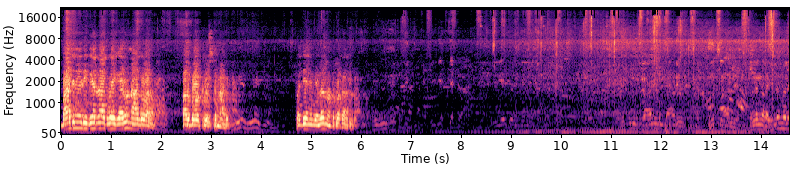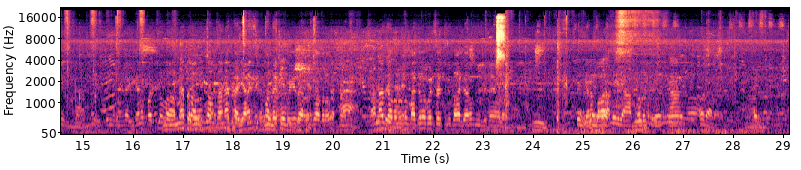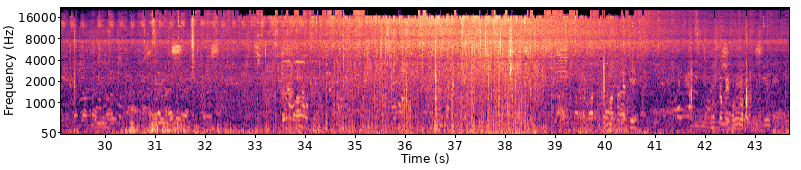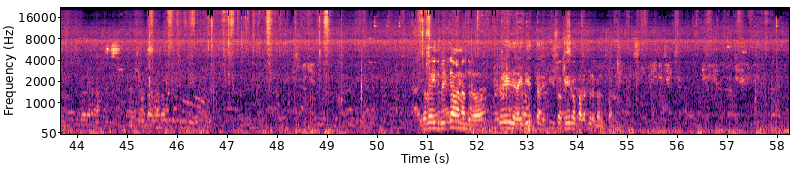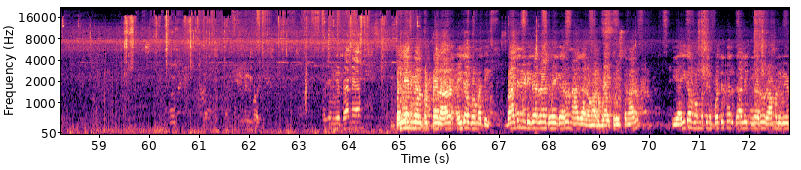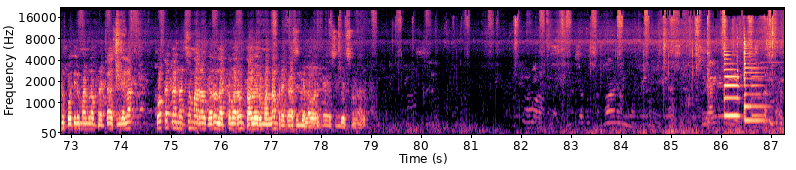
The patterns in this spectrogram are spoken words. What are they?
బాదినేడి వీర్రాఘవయ్య గారు నాగవరం వారు బహుకరిస్తున్నారు పదిహేను వేల నూట పదహారులు. మధ్యలో పడి చచ్చింది బాగా జనం చూసి టైంలో ఇరవై ఐదు పెట్టామని అందులో? ఇరవై ఐదు ఐదు ఎత్తాలి. తీసి ఒక వెయ్యి రూపాయలు అందులో కలుపుతాను పదిహేను వేలు రూపాయల ఆరు ఐదో బహుమతి. బాదినేడి వీర్రాఘవయ్య గారు నాగారం వారు బహుకరిస్తున్నారు ఈ ఐదో బహుమతిని పొద్దుటూరు గాలిబ్ గారు రాములవీడు పొదిలి మండలం ప్రకాశం జిల్లా కోకట్ల నరసింహారావు గారు లక్కవరం తాలూరు మండలం ప్రకాశం జిల్లా వారు కైవసం చేసుకున్నారు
